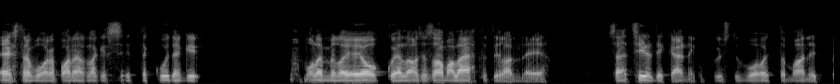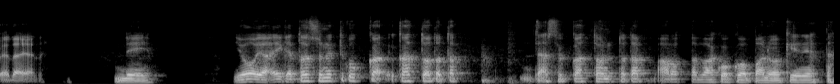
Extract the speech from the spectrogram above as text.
ekstra vuoroparellakin sitten kuitenkin molemmilla joukkueilla on se sama lähtötilanne ja sä et siltikään niin kuin pysty voittamaan niitä pelejä. Niin. niin. Joo, ja eikä tuossa nyt kun katsoo tota, tässä kun katsoo nyt tota aloittavaa kokoonpanoakin, että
